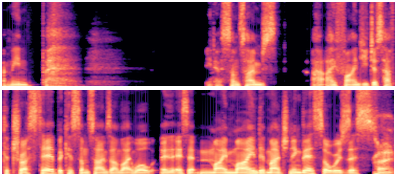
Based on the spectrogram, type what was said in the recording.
I mean, you know, sometimes I find you just have to trust here because sometimes I'm like, well, is it my mind imagining this or is this right,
